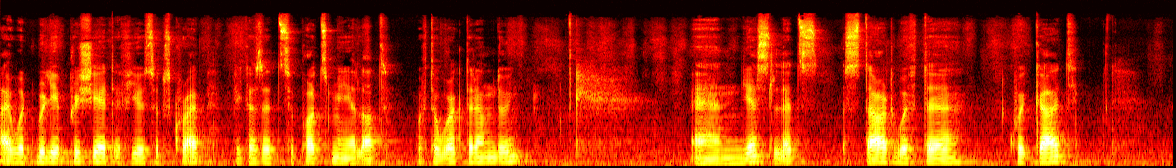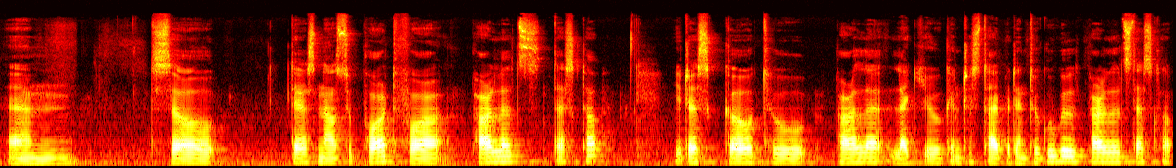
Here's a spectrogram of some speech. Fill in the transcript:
I would really appreciate if you subscribe because it supports me a lot with the work that I'm doing. And yes, let's start with the quick guide. Um, so there's now support for Parallels desktop. You just go to Parallel, like you can just type it into Google Parallels desktop.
